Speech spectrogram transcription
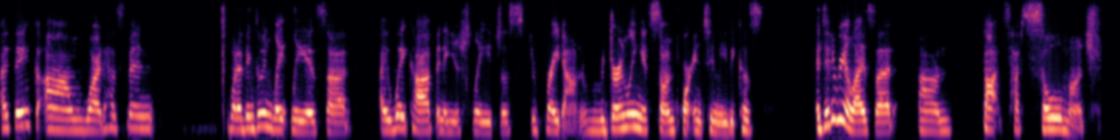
I think um what has been what I've been doing lately is that I wake up and I usually just write down. Journaling is so important to me because I didn't realize that um, thoughts have so much,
